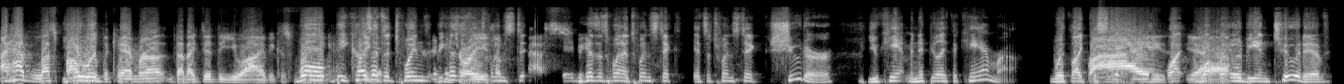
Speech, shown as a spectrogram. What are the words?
I had less problems would- with the camera than I did the UI because Well, because it's a twin- because it's a inventory is twin stick- because it's when a twin stick it's a twin stick shooter you can't manipulate the camera with like the stick Right. what, yeah. what it would be intuitive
